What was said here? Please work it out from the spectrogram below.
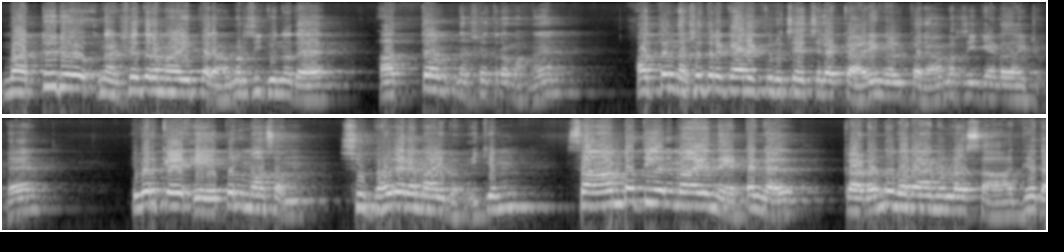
മറ്റൊരു നക്ഷത്രമായി പരാമർശിക്കുന്നത് അത്തം നക്ഷത്രമാണ്. അത്തം നക്ഷത്രക്കാരെ കുറിച്ച് ചില കാര്യങ്ങൾ പരാമർശിക്കേണ്ടതായിട്ടുണ്ട്. ഇവർക്ക് ഏപ്രിൽ മാസം ശുഭകരമായി ഭവിക്കും. സാമ്പത്തികപരമായ നേട്ടങ്ങൾ കടന്നു വരാനുള്ള സാധ്യത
